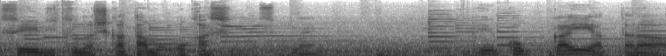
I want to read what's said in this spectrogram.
成立の仕方もおかしいんですよね。国会やったら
